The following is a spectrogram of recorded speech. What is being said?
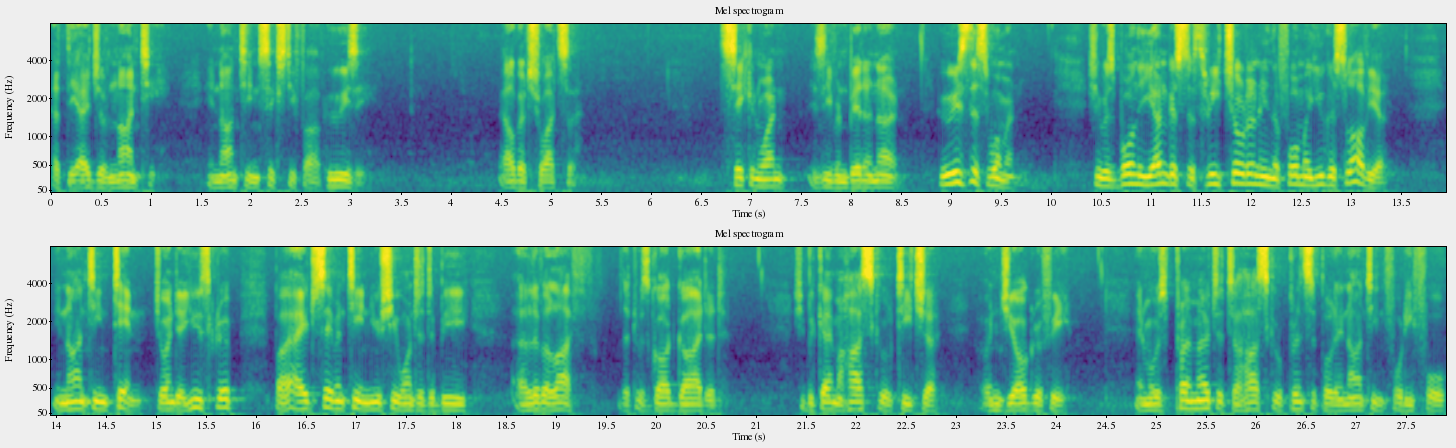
at the age of 90 in 1965. Who is he? Albert Schweitzer. Second one is even better known. Who is this woman? She was born the youngest of three children in the former Yugoslavia in 1910. Joined a youth group. By age 17, knew she wanted to be uh, live a life that was God guided. She became a high school teacher in geography and was promoted to high school principal in 1944.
